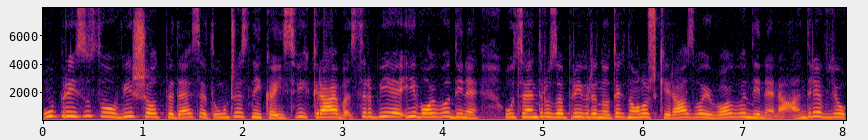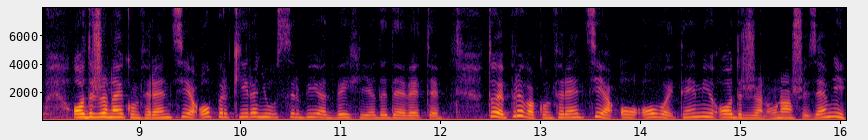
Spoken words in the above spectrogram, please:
U prisustvu više od 50 učesnika iz svih krajeva Srbije i Vojvodine u Centru za privredno-tehnološki razvoj Vojvodine na Andrevlju održana je konferencija o parkiranju Srbija 2009. To je prva konferencija o ovoj temi održana u našoj zemlji,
